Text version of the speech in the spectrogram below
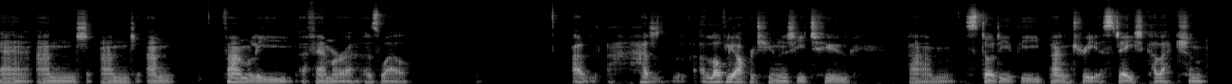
uh, and and and family ephemera as well. I had a lovely opportunity to um, study the Bantry Estate collection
